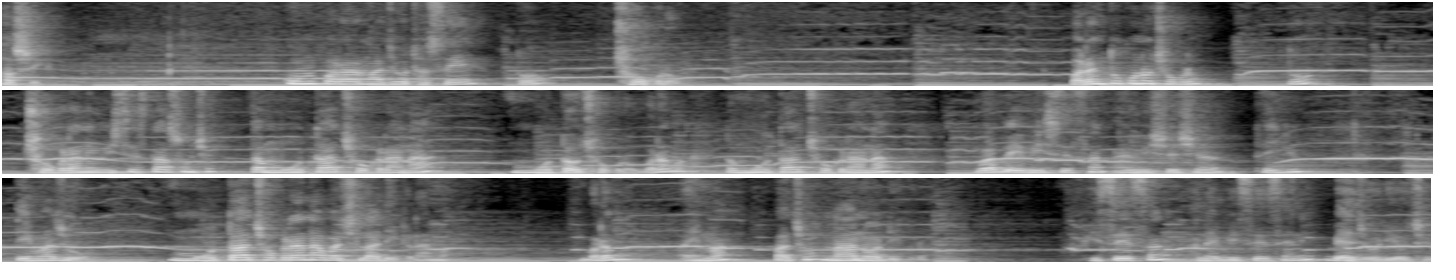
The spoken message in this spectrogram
થશે. કોણ પરણવા જેવો થશે તો છોકરો. પરંતુ કોનો છોકરો? તો છોકરાની વિશેષતા શું છે? તો મોટા છોકરાના મોટો છોકરો, બરાબર? તો મોટા છોકરાના બરાબર એ વિશેષણ અને વિશેષણ થઈ ગયું. તેમાં જુઓ, મોટા છોકરાના વચલા દીકરાનો, બરાબર? એમાં પાછો નાનો દીકરો. વિશેષણ અને વિશેષણની બે જોડીઓ છે.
